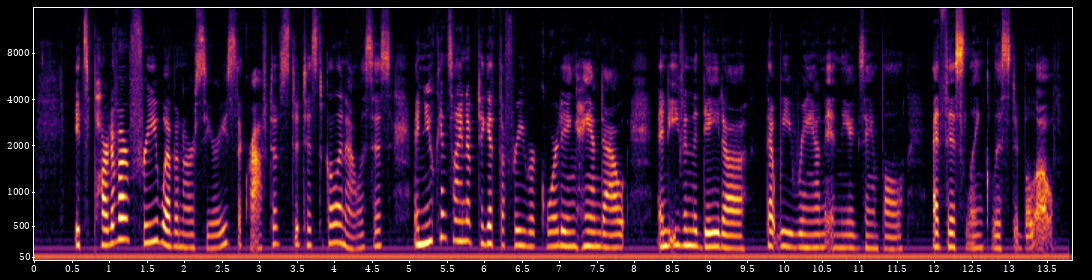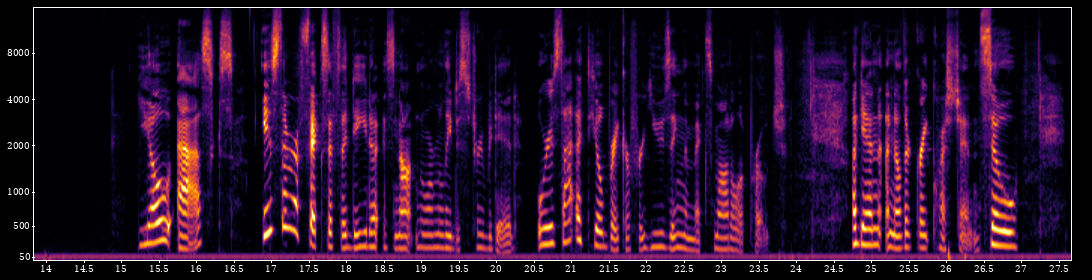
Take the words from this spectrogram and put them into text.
It's part of our free webinar series, The Craft of Statistical Analysis, and you can sign up to get the free recording, handout, and even the data that we ran in the example at this link listed below. Yo asks, is there a fix if the data is not normally distributed, or is that a deal breaker for using the mixed model approach? Again, another great question. So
